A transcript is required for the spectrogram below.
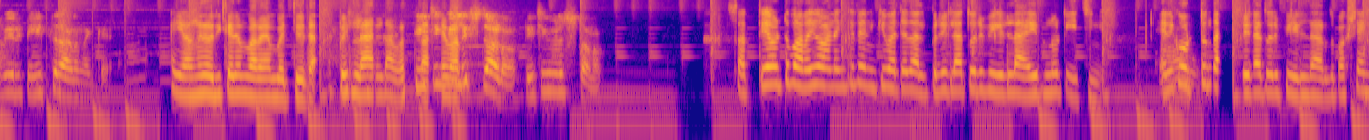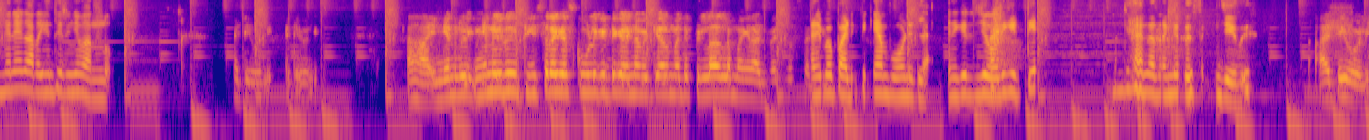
ഒരു ടീച്ചറാണെന്നൊക്കെ. അയ്യോ അങ്ങനെ ഒരിക്കലും പറയാൻ പറ്റൂല. പിള്ളേരുടെ അവസ്ഥ സത്യമായിട്ട് പറയുവാണെങ്കിൽ എനിക്ക് മറ്റേ താല്പര്യമില്ലാത്ത ഒരു ഫീൽഡായിരുന്നു ടീച്ചിങ്. എനിക്ക് ഒട്ടും താല്പര്യമില്ലാത്ത ഒരു ഫീൽഡായിരുന്നു. പക്ഷെ എങ്ങനെയൊക്കെ അറിഞ്ഞു തിരിഞ്ഞു വന്നു. അടിപൊളി അടിപൊളി. ആ ഇങ്ങനൊരു ഇങ്ങനൊരു ടീച്ചറൊക്കെ സ്കൂളിൽ കിട്ടി കഴിഞ്ഞാൽ മിക്കവാറും മറ്റേ പിള്ളേരെല്ലാം ഭയങ്കര അഡ്വഞ്ചറസ് ഞാനിപ്പോ പഠിപ്പിക്കാൻ പോണില്ല. എനിക്കൊരു ജോലി കിട്ടിയ ഞാൻ അതങ്ങ് റിസൈൻ ചെയ്ത്. അടിപൊളി.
